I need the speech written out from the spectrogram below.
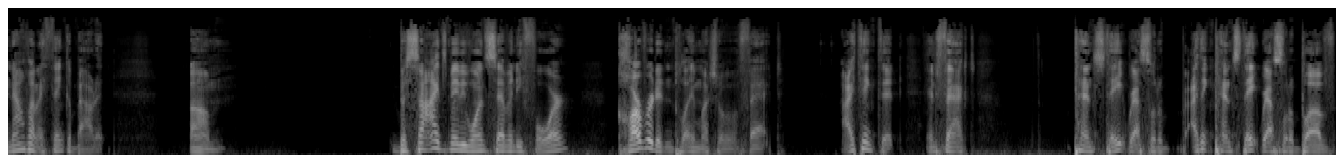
now that I think about it, um, besides maybe 174, Carver didn't play much of an effect. I think that, in fact, Penn State wrestled. I think Penn State wrestled above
